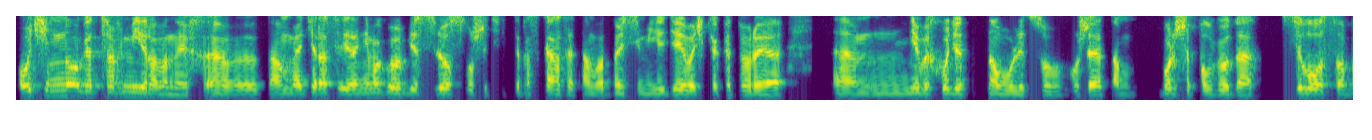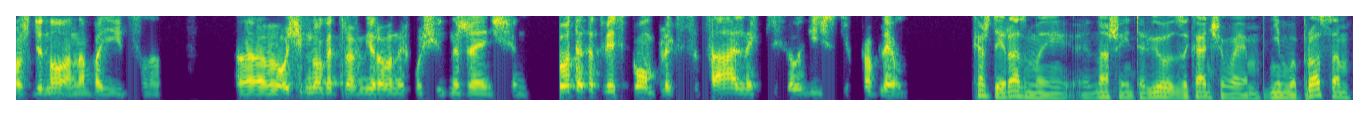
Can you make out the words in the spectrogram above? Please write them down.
очень много травмированных. Э, там эти раз я не могу без слез слушать эти рассказы. Там в одной семье девочка, которая не выходит на улицу уже там больше полгода. Село освобождено, она боится. Э, очень много травмированных мужчин и женщин. Вот этот весь комплекс социальных, психологических проблем. Каждый раз мы э, наше интервью заканчиваем одним вопросом.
